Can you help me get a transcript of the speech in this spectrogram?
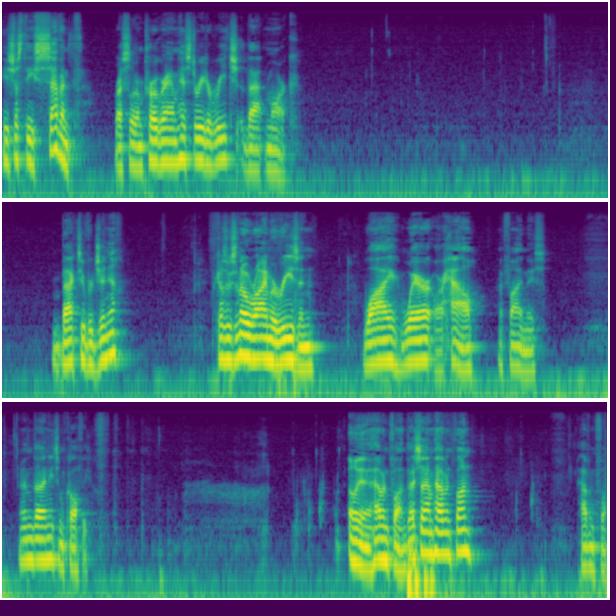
He's just the seventh wrestler in program history to reach that mark. Back to Virginia. Because there's no rhyme or reason why, where, or how I find these. And uh, I need some coffee. Oh, yeah, having fun. Did I say I'm having fun? Having fun.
